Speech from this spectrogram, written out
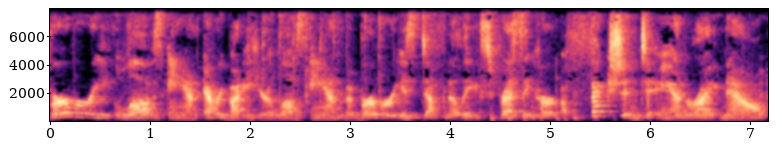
Burberry loves Anne. Everybody here loves Anne, but Burberry is definitely expressing her affection to Anne right now.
